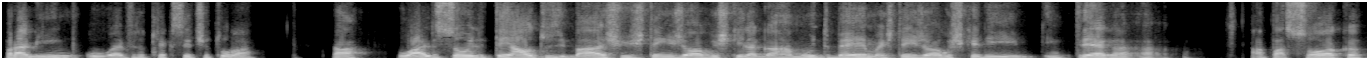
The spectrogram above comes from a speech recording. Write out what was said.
para mim, o Everton tinha que ser titular, tá? O Alisson ele tem altos e baixos, tem jogos que ele agarra muito bem, mas tem jogos que ele entrega a, a paçoca,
